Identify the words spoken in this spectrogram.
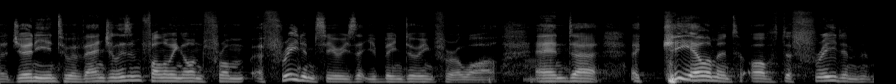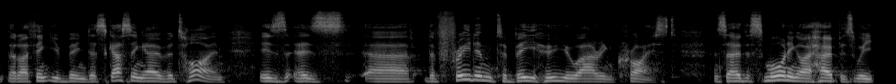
a journey into evangelism, following on from a freedom series that you've been doing for a while. And uh, a key element of the freedom that I think you've been discussing over time is, is uh, the freedom to be who you are in Christ. And so this morning, I hope as we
